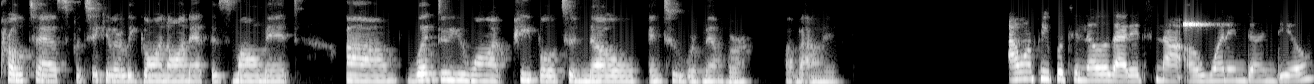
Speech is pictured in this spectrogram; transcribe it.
protests, particularly going on at this moment, um, what do you want people to know and to remember about it? I want people to know that it's not a one and done deal,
